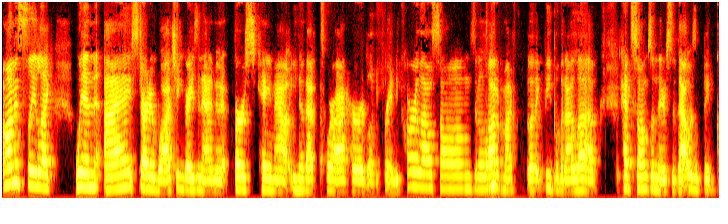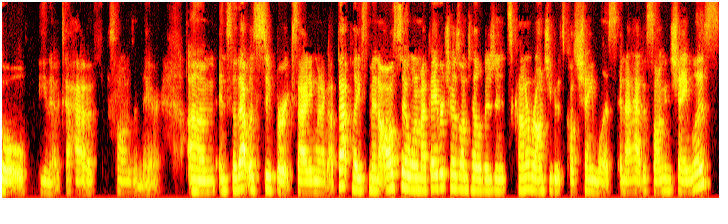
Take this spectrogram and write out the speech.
honestly, like when I started watching Grey's Anatomy when it first came out, you know, that's where I heard like Brandi Carlile songs and a lot of my like people that I love had songs on there. So that was a big goal, you know, to have songs in there. Um, and so that was super exciting when I got that placement. Also, one of my favorite shows on television, it's kind of raunchy, but it's called Shameless. And I had a song in Shameless.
